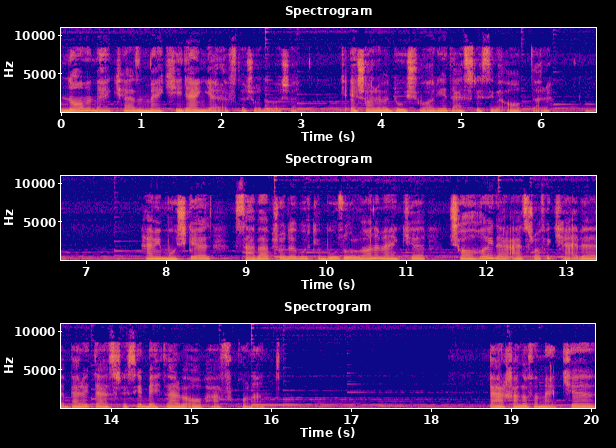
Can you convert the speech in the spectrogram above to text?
نام مکه از مکیدن گرفته شده باشه که اشاره به دشواری دسترسی به آب داره. همین مشکل سبب شده بود که بزرگان مکه چاهایی در اطراف کعبه برای دسترسی بهتر به آب حفر کنند. برخلاف مکه،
